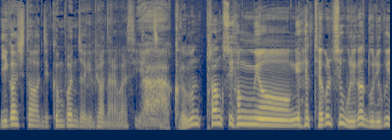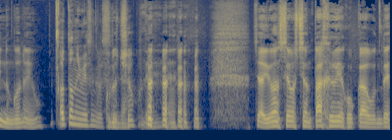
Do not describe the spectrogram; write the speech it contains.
이것이 더 이제 근본적인 변화라고 할 수 있죠. 야, 그러면 프랑스 혁명의 혜택을 지금 우리가 누리고 있는 거네요. 어떤 의미에서 그렇습니다. 그렇죠. 네. 자, 요한 세바스찬 바흐의 곡 가운데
